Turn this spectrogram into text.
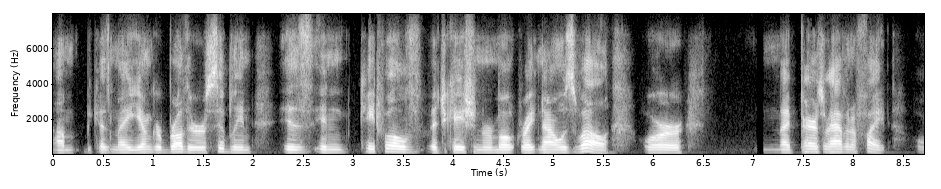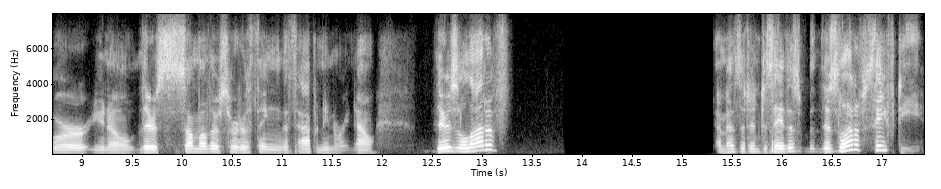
um, because my younger brother or sibling is in K-12 education remote right now as well, or my parents are having a fight, or you know, there's some other sort of thing that's happening right now. There's a lot of, I'm hesitant to say this, but there's a lot of safety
